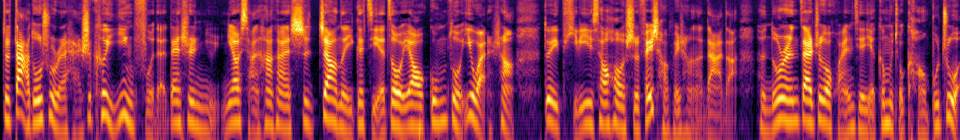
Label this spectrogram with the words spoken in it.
就大多数人还是可以应付的。但是你你要想看看，是这样的一个节奏，要工作一晚上，对体力消耗是非常非常的大的。很多人在这个环节也根本就扛不住，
